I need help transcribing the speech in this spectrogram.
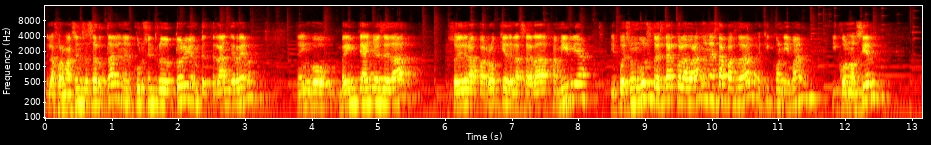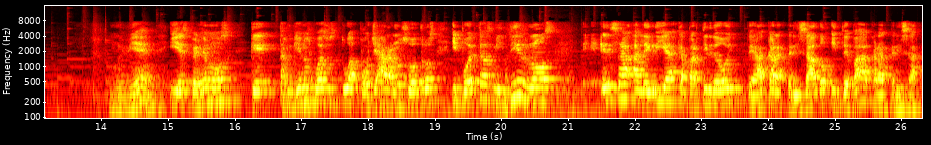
de la formación sacerdotal en el curso introductorio en Petelán Guerrero. tengo 20 años de edad, soy de la parroquia de la Sagrada Familia y pues un gusto estar colaborando en esta pastoral aquí con Iván y con Ociel. Muy bien, y esperemos que también nos puedas tú apoyar a nosotros y poder transmitirnos esa alegría que a partir de hoy te ha caracterizado y te va a caracterizar.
